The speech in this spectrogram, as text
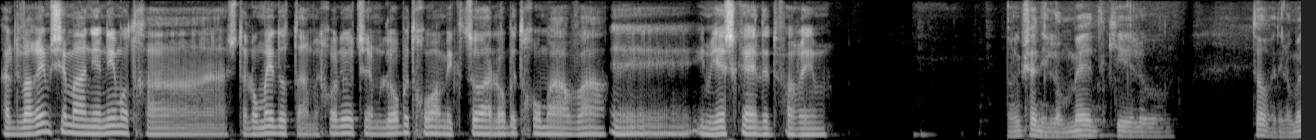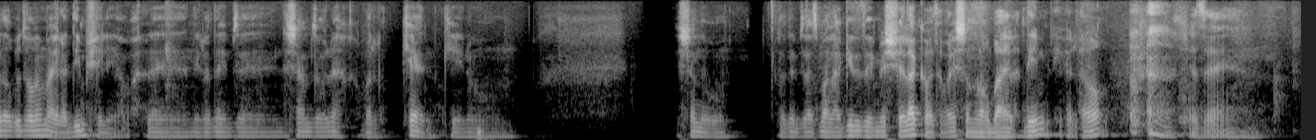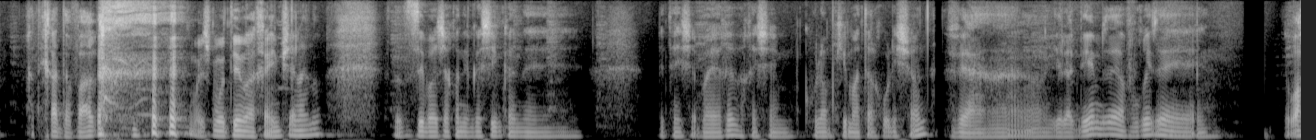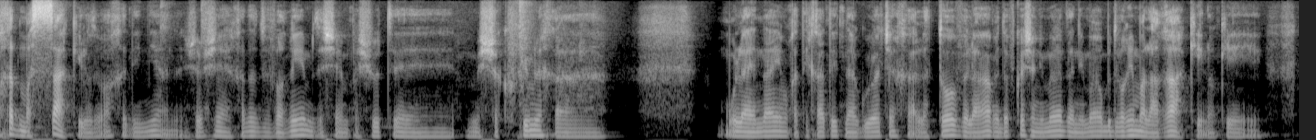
על דברים שמעניינים אותך, שאתה לומד אותם. יכול להיות שהם לא בתחום המקצוע, לא בתחום האהבה, אה, אם יש כאלה דברים. דברים שאני לומד, כאילו, טוב, אני לומד הרבה דברים מהילדים שלי, אבל uh, אני לא יודע אם זה, לשם זה הולך, אבל כן, כאילו, יש לנו, לא יודע אם זה הזמן להגיד את זה, אם יש שאלה כזאת, אבל יש לנו ארבעה ילדים, לי ולאור, שזה חתיכת דבר משמעותי מהחיים שלנו. זאת הסיבה שאנחנו נפגשים כאן uh, בתשע בערב, אחרי שהם כולם כמעט הלכו לישון. והילדים זה, עבורי זה... זה וואחד מסע, כאילו, זה וואחד עניין. אני חושב שאחד הדברים זה שהם פשוט אה, משקפים לך מול העיניים חתיכת התנהגויות שלך לטוב ולרע, ודווקא כשאני אומר את זה, אני אומר הרבה דברים על הרע, כאילו, כי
